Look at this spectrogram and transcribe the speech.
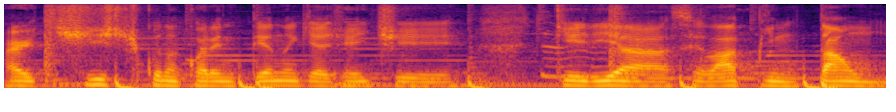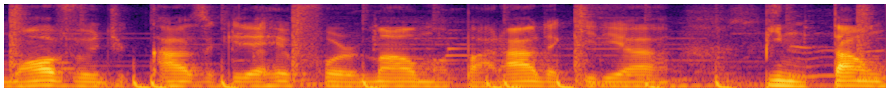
artístico na quarentena que a gente queria, sei lá, pintar um móvel de casa, queria reformar uma parada, queria pintar um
